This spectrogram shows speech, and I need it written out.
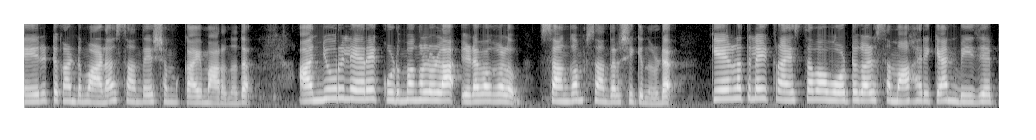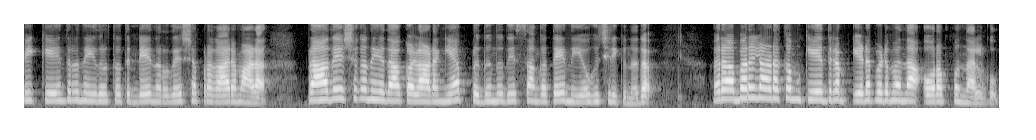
നേരിട്ട് കണ്ടുമാണ് സന്ദേശം കൈമാറുന്നത്. അഞ്ഞൂറിലേറെ കുടുംബങ്ങളുള്ള ഇടവകളും സംഘം സന്ദർശിക്കുന്നുണ്ട്. കേരളത്തിലെ ക്രൈസ്തവ വോട്ടുകൾ സമാഹരിക്കാൻ ബി ജെ പി കേന്ദ്ര നേതൃത്വത്തിന്റെ നിർദ്ദേശപ്രകാരമാണ് പ്രാദേശിക നേതാക്കൾ അടങ്ങിയ പ്രതിനിധി സംഘത്തെ നിയോഗിച്ചിരിക്കുന്നത്. റബ്ബറിലടക്കം കേന്ദ്രം ഇടപെടുമെന്ന ഉറപ്പ് നൽകും.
